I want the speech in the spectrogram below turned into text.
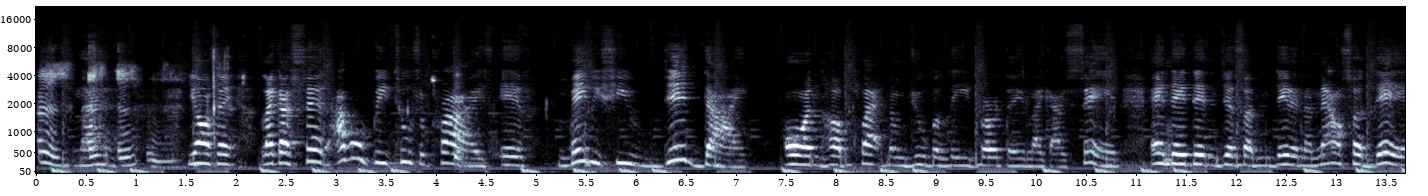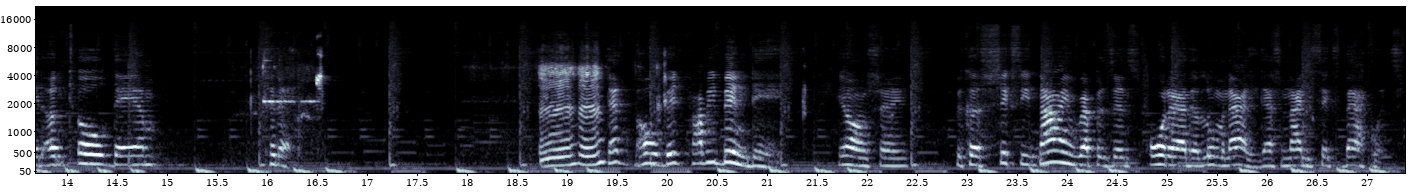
Mm, Nah. mm, mm. You know what I'm saying? Like I said, I won't be too surprised if maybe she did die on her platinum jubilee birthday, like I said, and they didn't just uh, they didn't announce her dead until damn today. Mhm. That whole bitch probably been dead. You know what I'm saying? Because 69 represents Order of the Illuminati. That's 96 backwards.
